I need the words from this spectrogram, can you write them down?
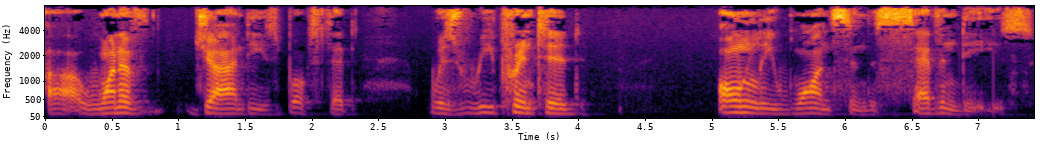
uh, one of John Dee's books that was reprinted only once in the 70s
